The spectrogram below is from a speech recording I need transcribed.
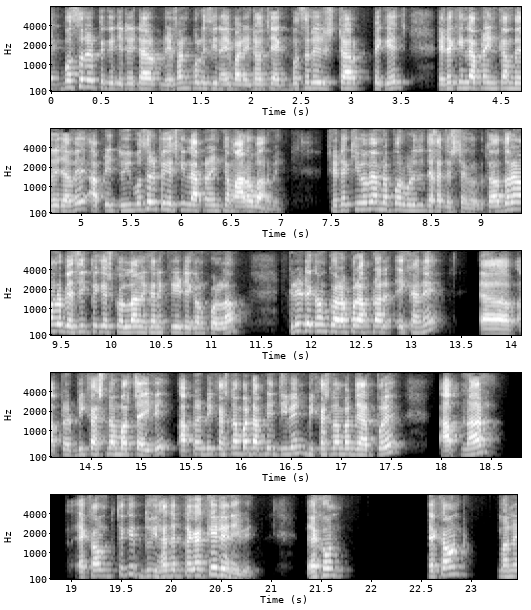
এক বছরের প্যাকেজ এটা এটা রিফান্ড পলিসি নাই বাট এটা হচ্ছে এক বছরের স্টার প্যাকেজ এটা কিনলে আপনার ইনকাম বেড়ে যাবে। আপনি দুই বছরের প্যাকেজ কিনলে আপনার ইনকাম আরও বাড়বে। সেটা কীভাবে আমরা পরবর্তীতে দেখার চেষ্টা করব? তার ধরেন আমরা বেসিক প্যাকেজ করলাম, এখানে ক্রিয়েট অ্যাকাউন্ট করলাম। ক্রিয়েট অ্যাকাউন্ট করার পর আপনার এখানে আপনার বিকাশ নাম্বার চাইবে। আপনার বিকাশ নাম্বারটা আপনি দিবেন। বিকাশ নাম্বার দেওয়ার পরে আপনার অ্যাকাউন্ট থেকে দুই হাজার টাকা কেটে নেবে। এখন অ্যাকাউন্ট মানে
